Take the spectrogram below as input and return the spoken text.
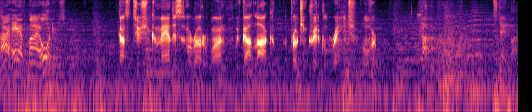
I have my orders. Constitution Command, this is Marauder 1. We've got lock. Approaching critical range. Over. Copy, Marauder 1. Stand by.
